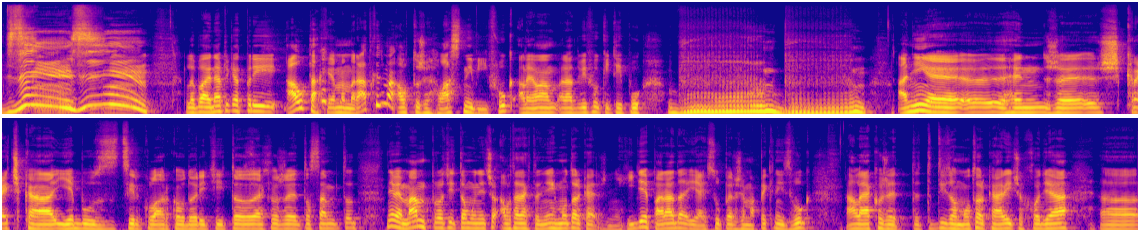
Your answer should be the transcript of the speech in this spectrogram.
vzn, vzn. Lebo aj napríklad pri autách, ja mám rád, keď má auto, že hlasný výfuk, ale ja mám rád výfuky typu brum, brum, a nie uh, hen, že škrečka jebu s cirkulárkou do riti. To akože, to sa to, neviem, mám proti tomu niečo, alebo teda takto, nech motorka, nech ide, paráda, je aj super, že má pekný zvuk, ale akože títo motorkári, čo chodia, uh,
